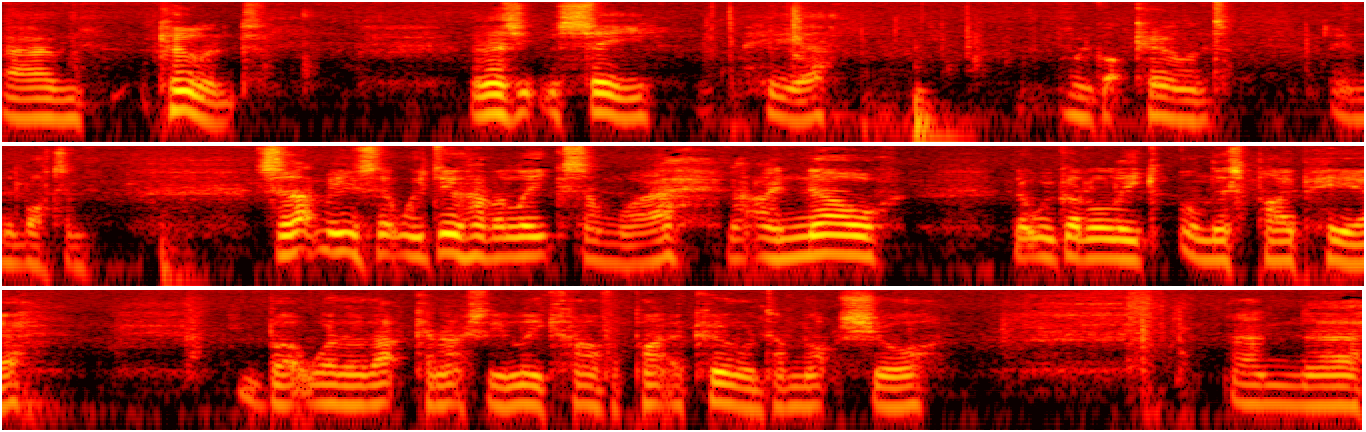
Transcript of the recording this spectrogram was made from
um, coolant, and as you can see here we've got coolant in the bottom. So that means that we do have a leak somewhere. Now I know that we've got a leak on this pipe here but whether that can actually leak half a pint of coolant I'm not sure. And uh,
